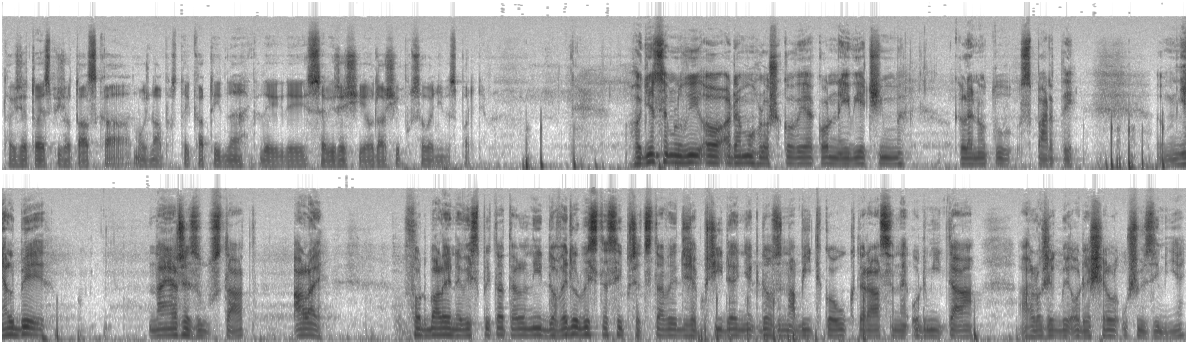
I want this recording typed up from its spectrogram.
Takže to je spíš otázka možná teďka týdne, kdy, kdy se vyřeší o další působení ve Spartě. Hodně se mluví o Adamu Hloškovi jako největším klenotu Sparty. Měl by na jaře zůstat, ale fotbal je nevyspytatelný. Dovedl byste si představit, že přijde někdo s nabídkou, která se neodmítá a Hložek by odešel už v zimě?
